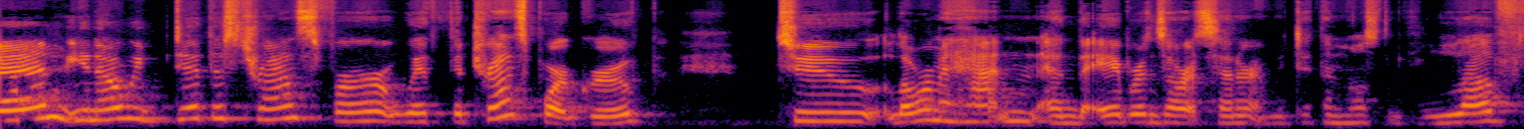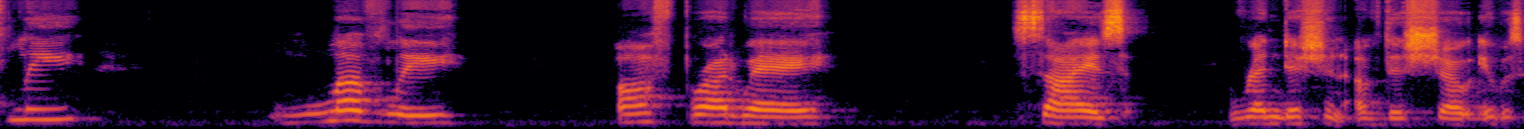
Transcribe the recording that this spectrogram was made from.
then, you know, we did this transfer with the transport group to Lower Manhattan and the Abrons Art Center, and we did the most lovely, lovely off Broadway size rendition of this show. It was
